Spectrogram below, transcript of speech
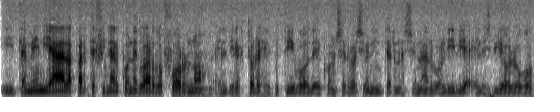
y también ya la parte final con Eduardo Forno, el director ejecutivo de Conservación Internacional Bolivia, él es biólogo,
